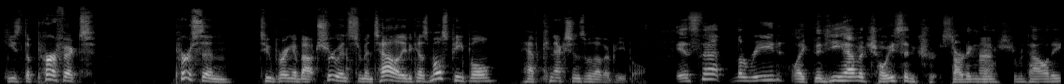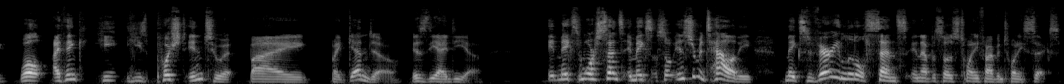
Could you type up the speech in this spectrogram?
he's the perfect person to bring about true instrumentality because most people have connections with other people. Is that the read? Like, did he have a choice in cr- starting the Huh. instrumentality? Well, I think he he's pushed into it by by Gendo is the idea. It makes more sense. It makes so instrumentality makes very little sense in episodes 25 and 26.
